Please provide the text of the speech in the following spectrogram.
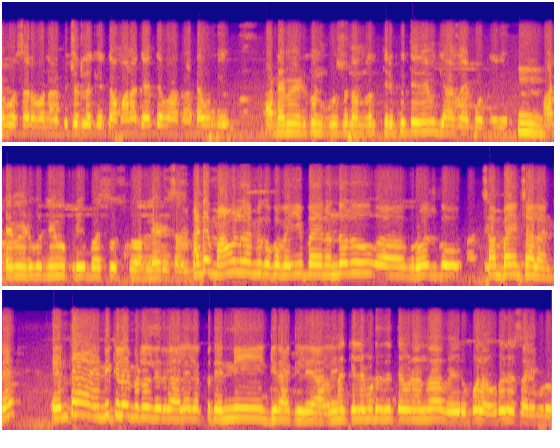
ఏమో సార్ మన నడిపించట్లకి ఇంకా మనకైతే మనకు అడ్డ ఉంది. అడ్డ పెట్టుకుని కూర్చున్నాం సార్. తిరుపతినేమో గ్యాస్ అయిపోతుంది. అడ్డ మీద పెట్టుకునేమో ఫ్రీ బస్ లేడీస్ అంటే మామూలుగా మీకు ఒక వెయ్యి పదిహేను వందలు రోజుకు సంపాదించాలంటే ఎంత ఎన్ని కిలోమీటర్లు తిరగాలి? లేకపోతే ఎన్ని గిరాకీలు చేయాలి? వంద కిలోమీటర్ తిరిగితే కూడా వెయ్యి రూపాయలు అవుతలేదు సార్ ఇప్పుడు.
